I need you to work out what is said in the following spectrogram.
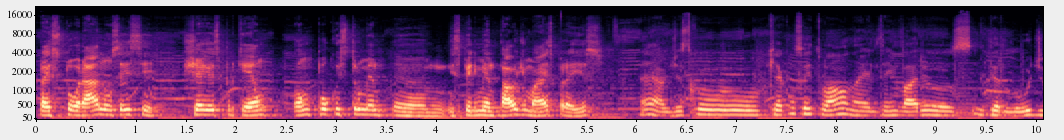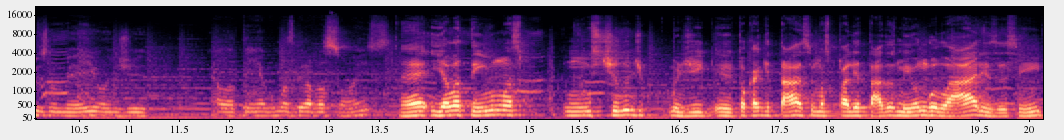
para estourar, não sei se chega a isso porque é um, é um pouco hum, experimental demais para isso. É, é um disco que é conceitual, né? Ele tem vários interlúdios no meio, onde ela tem algumas gravações. É, e ela tem umas um estilo de, de eh, tocar guitarra, assim, umas palhetadas meio angulares, assim.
